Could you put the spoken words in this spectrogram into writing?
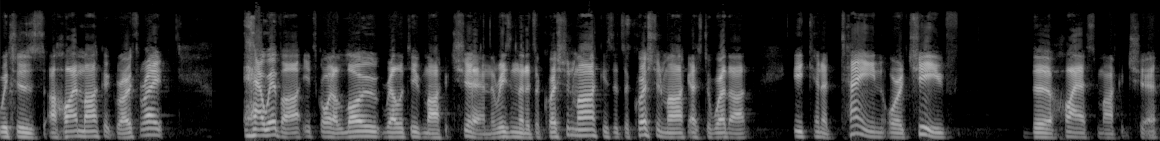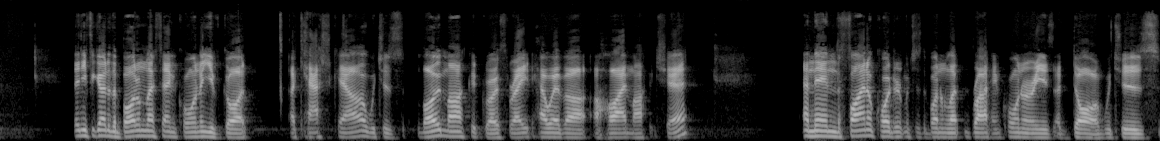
which is a high market growth rate However, it's got a low relative market share. And the reason that it's a question mark is it's a question mark as to whether it can attain or achieve the highest market share. Then, if you go to the bottom left hand corner, you've got a cash cow, which is low market growth rate, however, a high market share. And then the final quadrant, which is the bottom right hand corner, is a dog, which is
